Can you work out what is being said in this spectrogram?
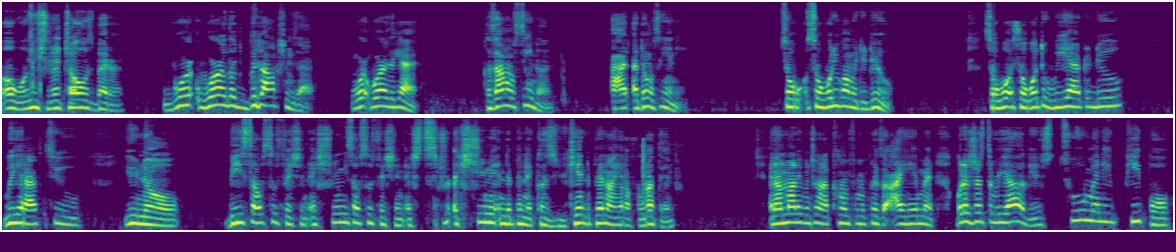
"Oh well, you should have chose better." Where where are the good options at? Where where are they at? Because I don't see none. I, I don't see any. So so what do you want me to do? So what so what do we have to do? We have to, you know, be self sufficient, extremely self sufficient, ext- extremely independent. Because you can't depend on y'all for nothing. And I'm not even trying to come from a place of I hate men, but it's just the reality. There's too many people,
